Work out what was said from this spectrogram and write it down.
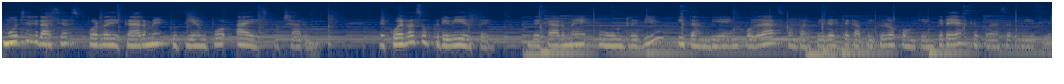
Muchas gracias por dedicarme tu tiempo a escucharme. Recuerda suscribirte, dejarme un review y también podrás compartir este capítulo con quien creas que pueda servirle.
